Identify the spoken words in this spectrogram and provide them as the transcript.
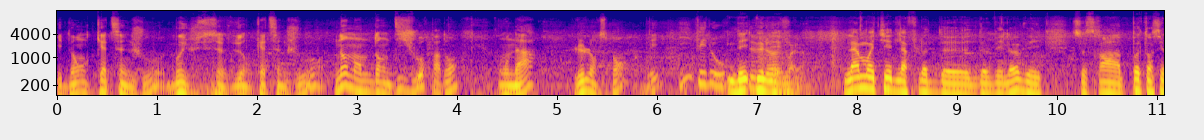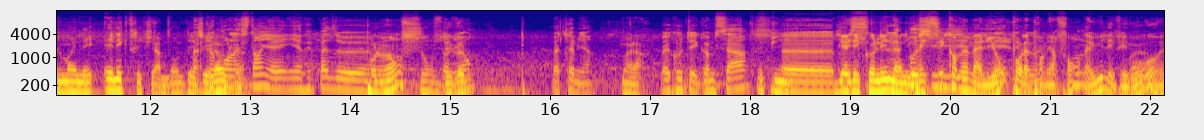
Et dans 4-5 jours, sais, dans 4-5 jours, non, non, dans 10 jours, pardon, on a le lancement des e-vélos Des- de Vélove. voilà. La moitié de la flotte de, de Vélove et ce sera potentiellement électrifiable. Donc des Parce que pour l'instant, il n'y avait pas de. Pour le moment, ce sont sur des Lyon vélos. Bah, Très bien. Voilà. Bah, écoutez, comme ça. Et puis euh, il y a des collines la à Lyon. Mais c'est quand même à Lyon, pour la première fois, on a eu les vélos. euh,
